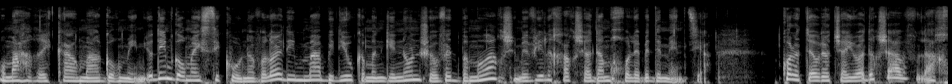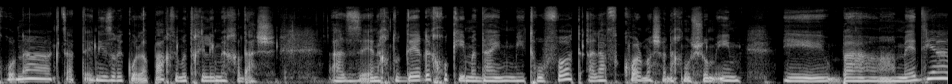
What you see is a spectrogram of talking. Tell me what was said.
או מה הרקע או מה הגורמים. יודעים גורמי סיכון, אבל לא יודעים מה בדיוק המנגנון שעובד במוח שמביא לכך שאדם חולה בדמנציה. כל התיאוריות שהיו עד עכשיו, לאחרונה קצת נזרקו לפח ומתחילים מחדש. אז אנחנו די רחוקים עדיין מתרופות, על אף כל מה שאנחנו שומעים אה, במדיה.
